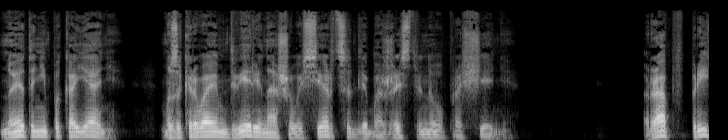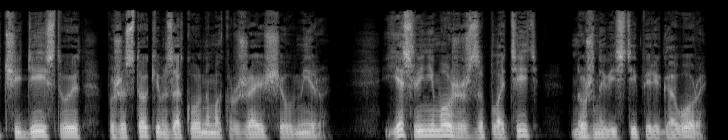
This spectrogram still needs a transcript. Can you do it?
Но это не покаяние, мы закрываем двери нашего сердца для божественного прощения. Раб в притче действует по жестоким законам окружающего мира. Если не можешь заплатить, нужно вести переговоры,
